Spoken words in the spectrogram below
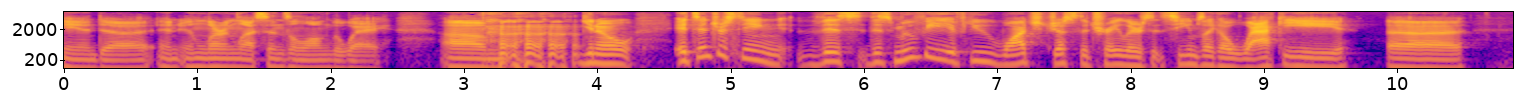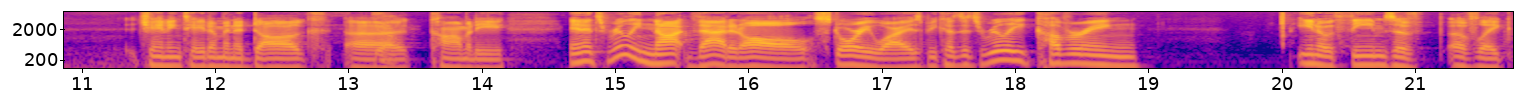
and, uh, and and learn lessons along the way. Um, you know, it's interesting. This this movie, if you watch just the trailers, it seems like a wacky uh, Channing Tatum and a dog uh, Yeah. comedy, and it's really not that at all story wise because it's really covering, you know, themes of of like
